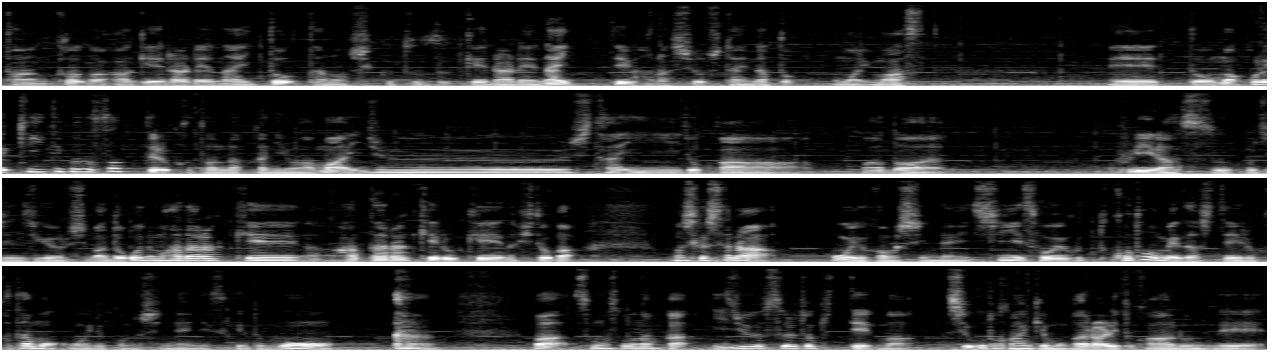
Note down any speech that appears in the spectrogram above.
単価が上げられないと楽しく続けられないっていう話をしたいなと思います。えーっと、まあ、これ聞いてくださってる方の中には、まあ、移住したいとか、あとはフリーランス、個人事業主、まあ、どこでも働け、働ける系の人が、もしかしたら多いのかもしれないし、そういうことを目指している方も多いのかもしれないんですけども、まあ、そもそもなんか移住するときって、まあ、仕事環境もガラリとかあるんで、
